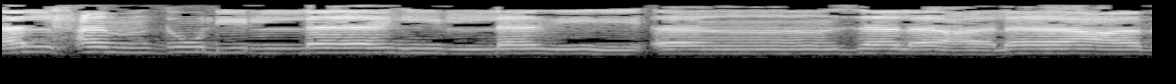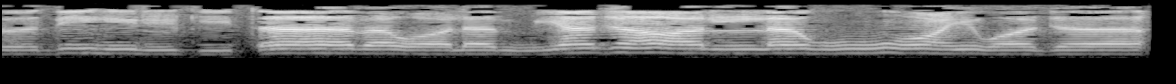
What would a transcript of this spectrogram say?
الحمد لله الذي أنزل على عبده الكتاب ولم يجعل له عوجا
